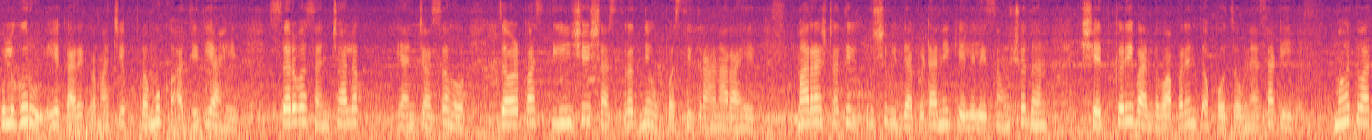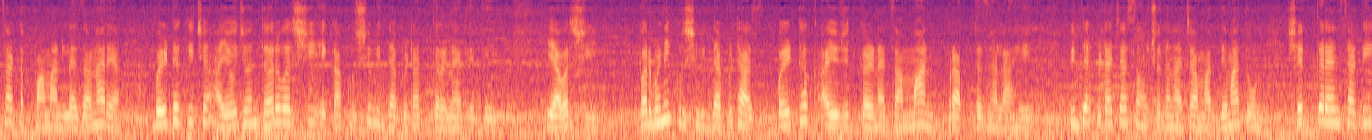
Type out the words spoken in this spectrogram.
कुलगुरू हे कार्यक्रमाचे प्रमुख अतिथी आहेत. सर्व संचालक यांच्यासह जवळपास तीनशे शास्त्रज्ञ उपस्थित राहणार आहेत. महाराष्ट्रातील कृषी विद्यापीठाने केलेले संशोधन शेतकरी बांधवापर्यंत पोहोचवण्यासाठी महत्त्वाचा टप्पा मानल्या जाणाऱ्या बैठकीचे आयोजन दरवर्षी एका कृषी विद्यापीठात करण्यात येते. यावर्षी परभणी कृषी विद्यापीठास बैठक आयोजित करण्याचा मान प्राप्त झाला आहे. विद्यापीठाच्या संशोधनाच्या माध्यमातून शेतकऱ्यांसाठी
